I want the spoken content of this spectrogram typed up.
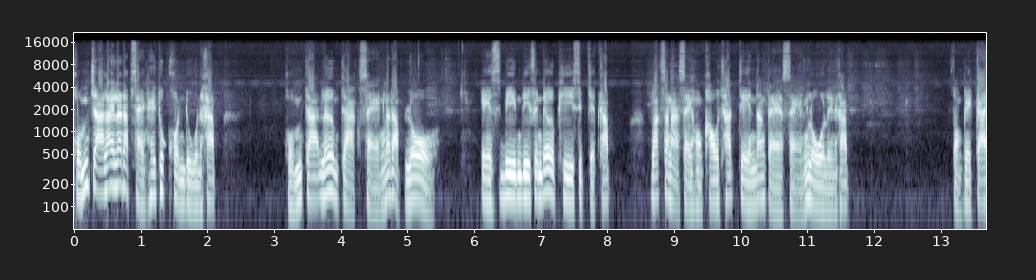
ผมจะไล่ระดับแสงให้ทุกคนดูนะครับ ผมจะเริ่มจากแสงระดับโล Ace Beam Defender P17 ครับ ลักษณะแสงของเขาชัดเจนตั้งแต่แสงโลเลยนะครับส่องใกล้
